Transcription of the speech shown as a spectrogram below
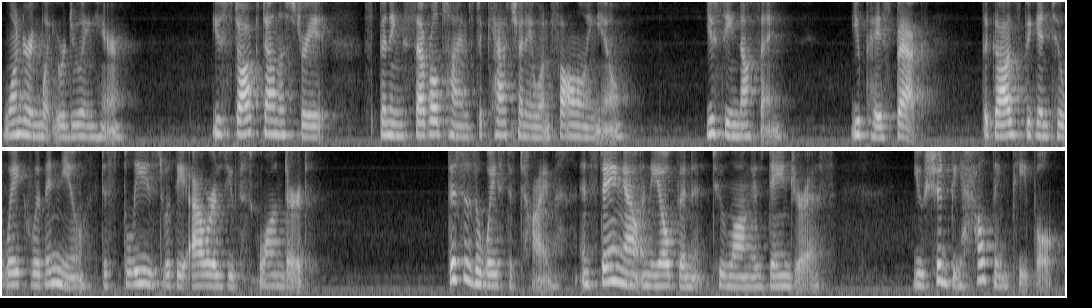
wondering what you're doing here. You stalk down the street, spinning several times to catch anyone following you. You see nothing. You pace back. The gods begin to wake within you, displeased with the hours you've squandered. This is a waste of time, and staying out in the open too long is dangerous. You should be helping people.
